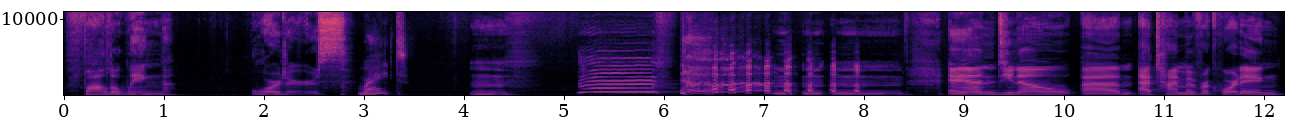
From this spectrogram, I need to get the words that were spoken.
following orders. right mm. And you know, um, at time of recording,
